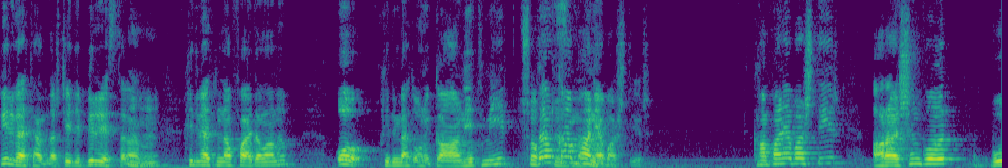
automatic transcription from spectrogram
Bir vətəndaş gedib bir restoranın xidmətindən faydalanıb, o xidmət onu qane etməyib Çox və o düz kampaniya başlayır kampaniya başlayır, arayışın qoyur, bu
